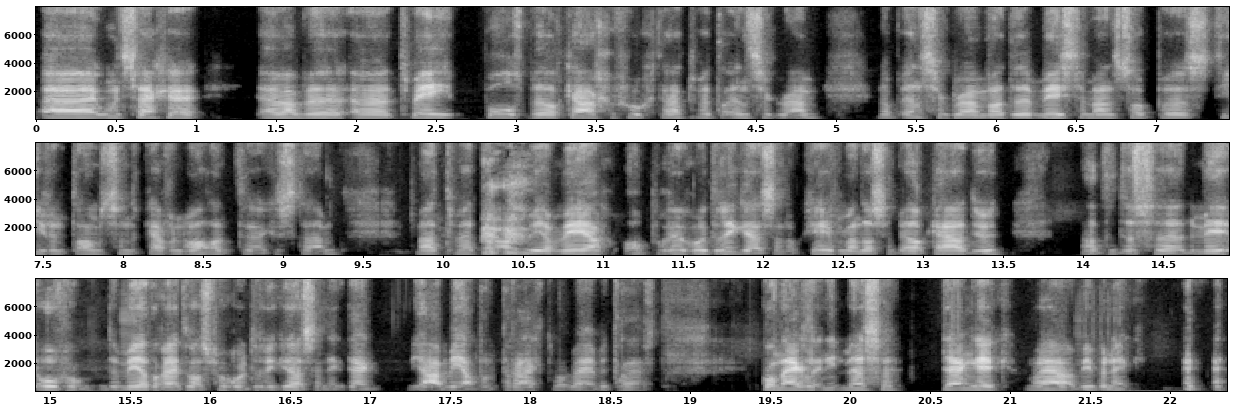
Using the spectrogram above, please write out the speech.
eh, ik moet zeggen, eh, we hebben twee polls bij elkaar gevoegd, hè, Twitter, Instagram. En op Instagram hadden de meeste mensen op eh, Steven Thompson, Kevin Holland gestemd. Maar Twitter had weer meer op Rodriguez. En op een gegeven moment, als je bij elkaar doet, had het dus de, over, de meerderheid was voor Rodriguez. En ik denk, ja, meer dan terecht wat mij betreft. Kon eigenlijk niet missen, denk ik. Maar ja, wie ben ik?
